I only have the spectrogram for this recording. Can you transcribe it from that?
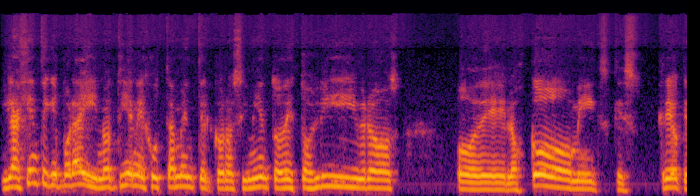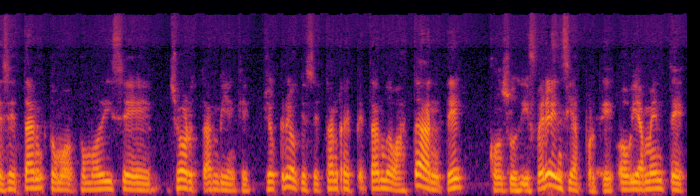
y la gente que por ahí no tiene justamente el conocimiento de estos libros o de los cómics, que creo que se están, como, como dice George también, que yo creo que se están respetando bastante con sus diferencias, porque obviamente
